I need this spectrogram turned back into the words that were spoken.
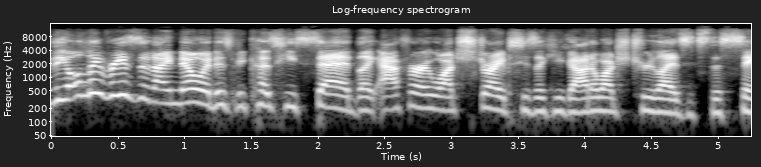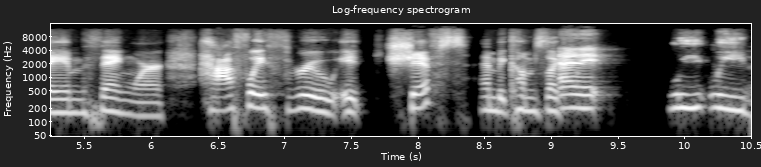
The only reason I know it is because he said like after I watched Stripes, he's like you got to watch True Lies. It's the same thing where halfway through it shifts and becomes like and it completely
